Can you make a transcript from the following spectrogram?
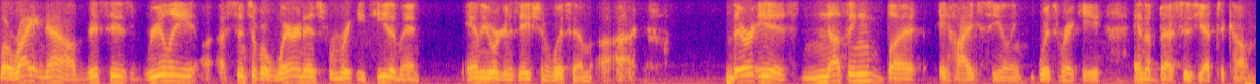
But right now, this is really a sense of awareness from Ricky Tiedemann and the organization with him. Uh, there is nothing but a high ceiling with Ricky, and the best is yet to come.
